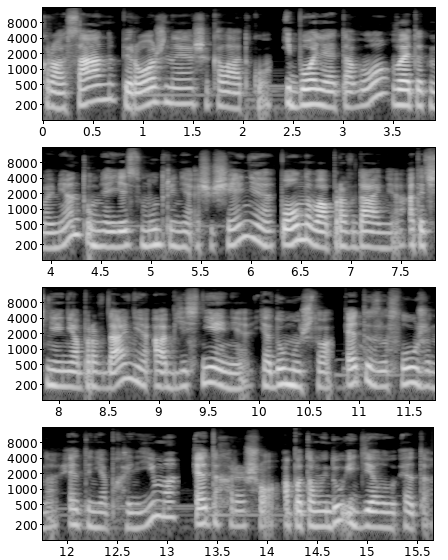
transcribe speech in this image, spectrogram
круассан, пирожное, шоколадку. И более того, в этот момент у меня есть внутреннее ощущение полного оправдания, а точнее не оправдания, а объяснения. Я думаю, что это заслуженно, это необходимо, это хорошо, а потом иду и делаю это.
